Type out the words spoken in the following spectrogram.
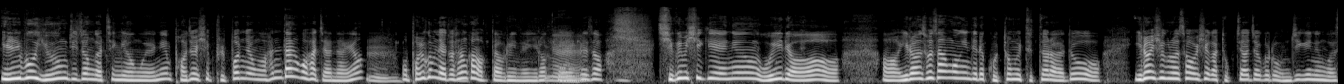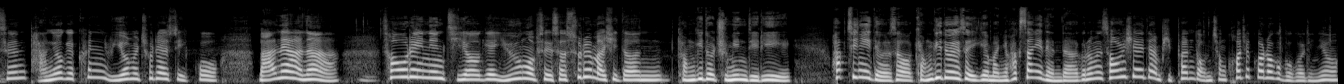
일부 유흥주점 같은 경우에는 버젓이 불법 영어 한다고 하잖아요. 음. 뭐 벌금 내도 상관없다 우리는 이렇게. 네. 그래서 지금 시기에는 오히려 어 이런 소상공인들의 고통을 듣더라도 이런 식으로 서울시가 독자적으로 움직이는 것은 방역에 큰 위험을 초래할 수 있고 만에 하나 서울에 있는 지역의 유흥업소에서 술을 마시던 경기도 주민들이 확진이 되어서 경기도에서 이게 많이 확산이 된다. 그러면 서울시에 대한 비판도 엄청 커질 거라고 보거든요.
